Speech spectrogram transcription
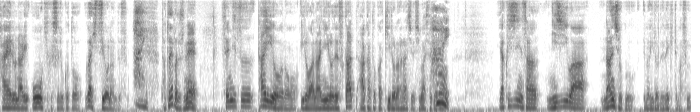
変えるなり大きくすることが必要なんです。はい、例えばですね、先日太陽の色は何色ですかって赤とか黄色の話をしましたけど、はい、薬師人さん、虹は何色の色でできてます？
